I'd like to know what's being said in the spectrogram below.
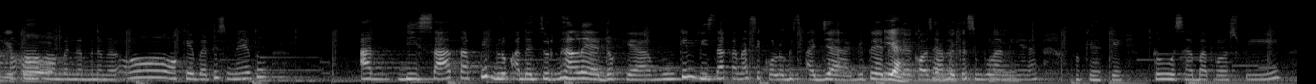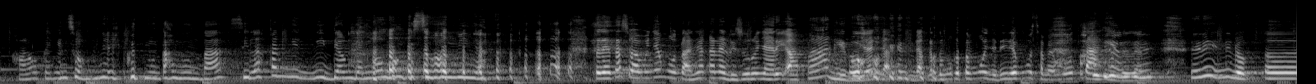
gitu. Oh, oh, bener-bener. Oh oke berarti sebenarnya tuh ad- bisa tapi belum ada jurnalnya ya dok ya. Mungkin bisa karena psikologis aja gitu ya dok Iya, ya kalau saya ambil kesimpulannya ya. Oke oke. Tuh sahabat Rospi, kalau pengen suaminya ikut muntah-muntah, silahkan ngidam dan ngomong ke suaminya. Ternyata suaminya muntahnya karena disuruh nyari apa gitu ya, nggak nggak ketemu-ketemu jadi dia mau sampai muntah gitu kan. Jadi ini dok, eh,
